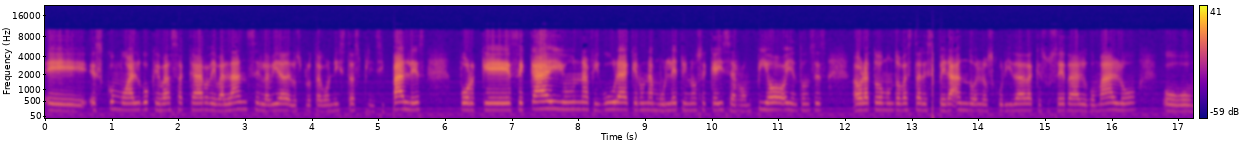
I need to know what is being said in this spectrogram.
eh, es como algo que va a sacar de balance la vida de los protagonistas principales porque se cae una figura que era un amuleto y no sé qué y se rompió y entonces ahora todo el mundo va a estar esperando en la oscuridad a que suceda algo malo o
